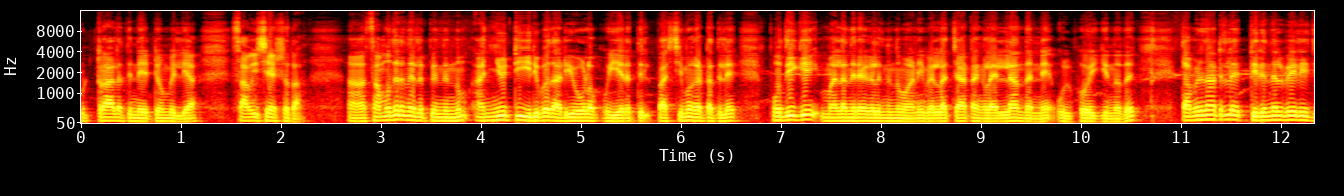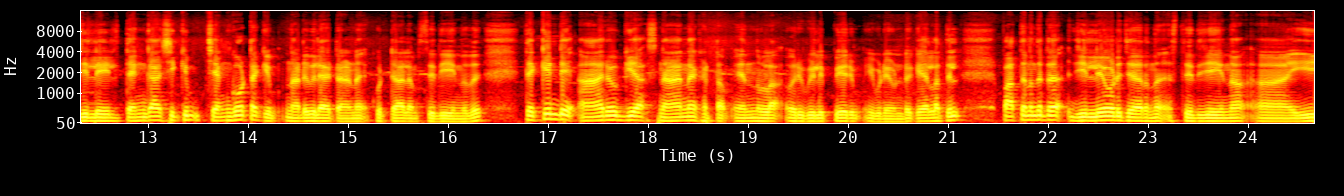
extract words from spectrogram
കുട്രാലത്തിന്റെ ഏറ്റവും വലിയ സവിശേഷത. സമുദ്രനിരപ്പിൽ നിന്നും അഞ്ഞൂറ്റി ഇരുപത് അടിയോളം ഉയരത്തിൽ പശ്ചിമഘട്ടത്തിലെ പൊതികൈ മലനിരകളിൽ നിന്നുമാണ് ഈ വെള്ളച്ചാട്ടങ്ങളെല്ലാം തന്നെ ഉത്ഭവിക്കുന്നത്. തമിഴ്നാട്ടിലെ തിരുനെൽവേലി ജില്ലയിൽ തെങ്കാശിക്കും ചെങ്കോട്ടയ്ക്കും നടുവിലായിട്ടാണ് കുറ്റാലം സ്ഥിതി ചെയ്യുന്നത്. തെക്കിന്റെ ആരോഗ്യ സ്നാനഘട്ടം എന്നുള്ള ഒരു വിളിപ്പേരും ഇവിടെയുണ്ട് കേരളത്തിൽ പത്തനംതിട്ട ജില്ലയോട് ചേർന്ന് സ്ഥിതി ചെയ്യുന്ന ഈ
